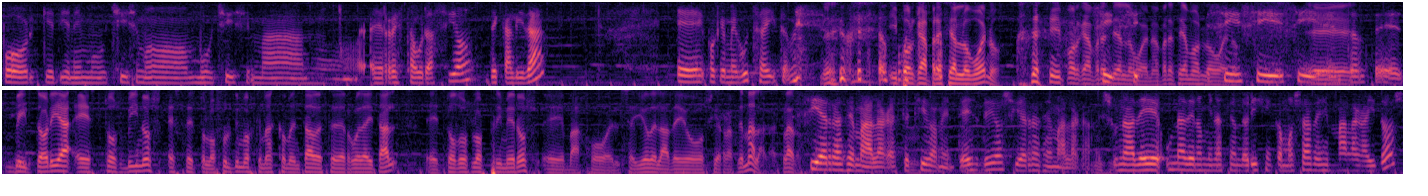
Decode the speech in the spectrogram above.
porque tiene muchísimo, muchísima eh, restauración de calidad eh, porque me gusta ahí también. y porque aprecian lo bueno. y porque aprecian lo bueno, apreciamos lo bueno. Sí, sí, sí. Eh, entonces. Victoria, estos vinos, excepto los últimos que me has comentado, este de Rueda y tal, eh, todos los primeros bajo el sello de la DEO Sierras de Málaga, claro. Sierras de Málaga, efectivamente. Es DEO Sierras de Málaga. Es una, de, una denominación de origen, como sabes, en Málaga hay dos.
